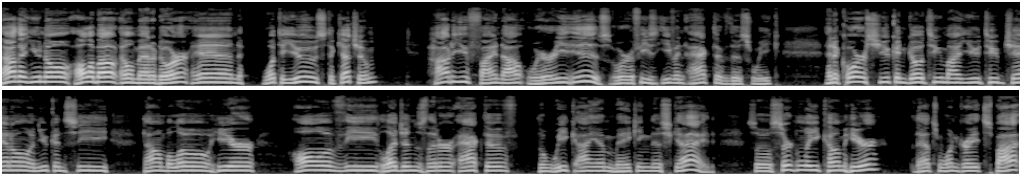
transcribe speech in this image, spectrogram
Now that you know all about El Matador and what to use to catch him, how do you find out where he is or if he's even active this week? And of course, you can go to my YouTube channel and you can see down below here all of the legends that are active the week I am making this guide. So certainly come here. That's one great spot.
